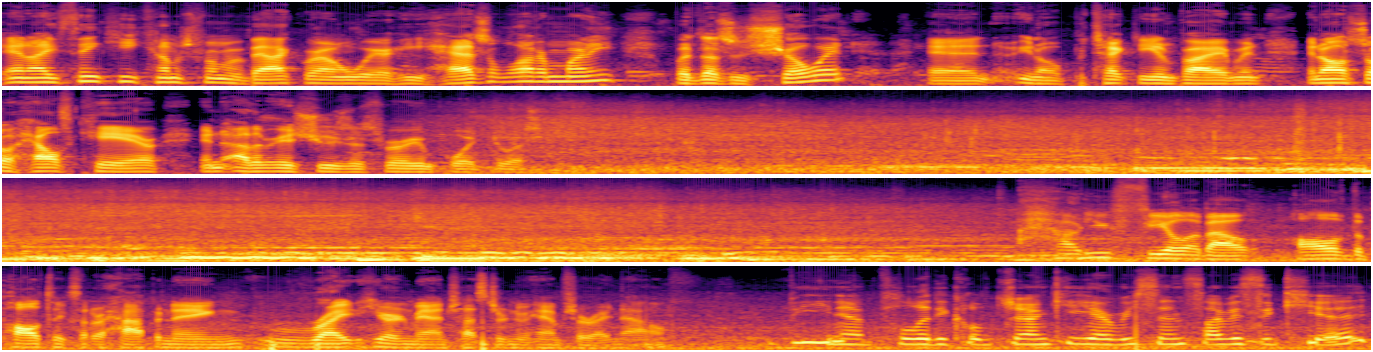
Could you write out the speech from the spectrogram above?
And I think he comes from a background where he has a lot of money, but doesn't show it. And you know, protect the environment, and also health care and other issues that's very important to us. How do you feel about all of the politics that are happening right here in Manchester, New Hampshire, right now? Being a political junkie ever since I was a kid,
